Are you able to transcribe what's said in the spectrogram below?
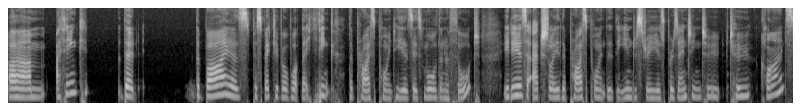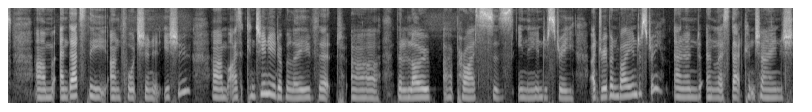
I think that the buyer's perspective of what they think the price point is is more than a thought. It is actually the price point that the industry is presenting to to clients, um, and that's the unfortunate issue. Um, I continue to believe that uh, the low uh, prices in the industry are driven by industry, and unless that can change,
